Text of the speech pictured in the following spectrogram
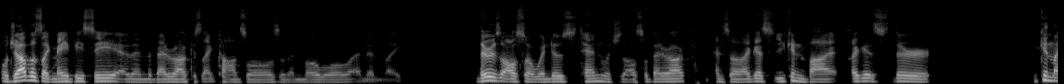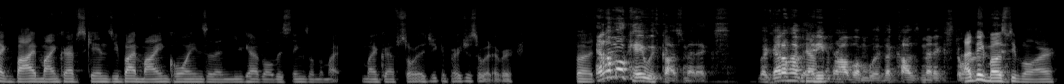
well Java's like main PC, and then the Bedrock is like consoles, and then mobile, and then like there is also Windows 10, which is also Bedrock. And so I guess you can buy. I guess there you can like buy Minecraft skins. You buy mine coins, and then you have all these things on the Mi- Minecraft store that you can purchase or whatever. But And I'm okay with cosmetics. Like, I don't have Yeah. any problem with the cosmetic store. I think most people are.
